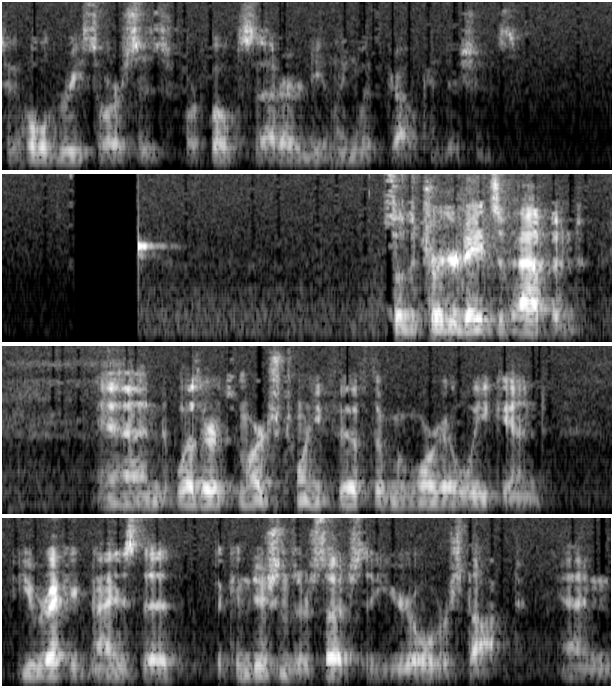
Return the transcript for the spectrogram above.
to hold resources for folks that are dealing with drought conditions. So the trigger dates have happened, and whether it's March 25th or Memorial Weekend, you recognize that the conditions are such that you're overstocked and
